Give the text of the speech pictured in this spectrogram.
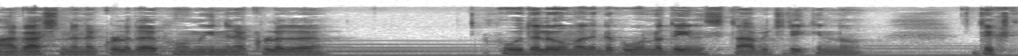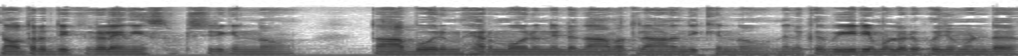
ആകാശം നിനക്കുള്ളത് ഭൂമി നിനക്കുള്ളത് ഭൂതലവും അതിന്റെ പൂർണതയും സ്ഥാപിച്ചിരിക്കുന്നു. ദക്ഷിണോത്തര ദിക്കുകളെ നീ സൃഷ്ടിച്ചിരിക്കുന്നു. താബൂരും ഹെർമോനും നിന്റെ നാമത്തിൽ ആനന്ദിക്കുന്നു. നിനക്ക് വീര്യമുള്ളൊരു ഭുജമുണ്ട്.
